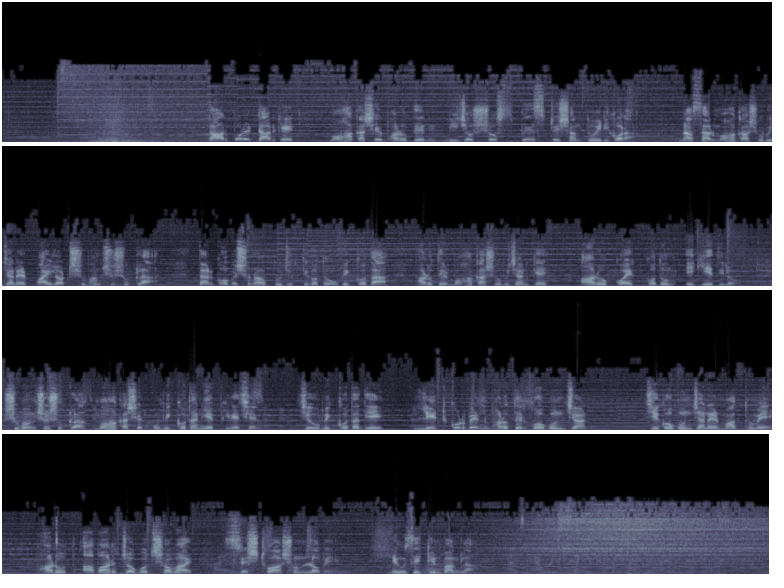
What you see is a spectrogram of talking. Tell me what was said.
তারপরে টার্গেট মহাকাশে ভারতের নিজস্ব স্পেস স্টেশন তৈরি করা। নাসার মহাকাশ অভিযানের পাইলট শুভাংশু শুক্লা, তার গবেষণা ও প্রযুক্তিগত অভিজ্ঞতা ভারতের মহাকাশ অভিযানকে আরও কয়েক কদম এগিয়ে দিল। শুভাংশু শুক্লা মহাকাশের অভিজ্ঞতা নিয়ে ফিরেছেন। যে অভিজ্ঞতা দিয়ে লিড করবেন ভারতের গগনযান যে গগনযানের মাধ্যমে ভারত আবার জগৎ সভায় শ্রেষ্ঠ আসন লবে। News eighteen Bangla.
